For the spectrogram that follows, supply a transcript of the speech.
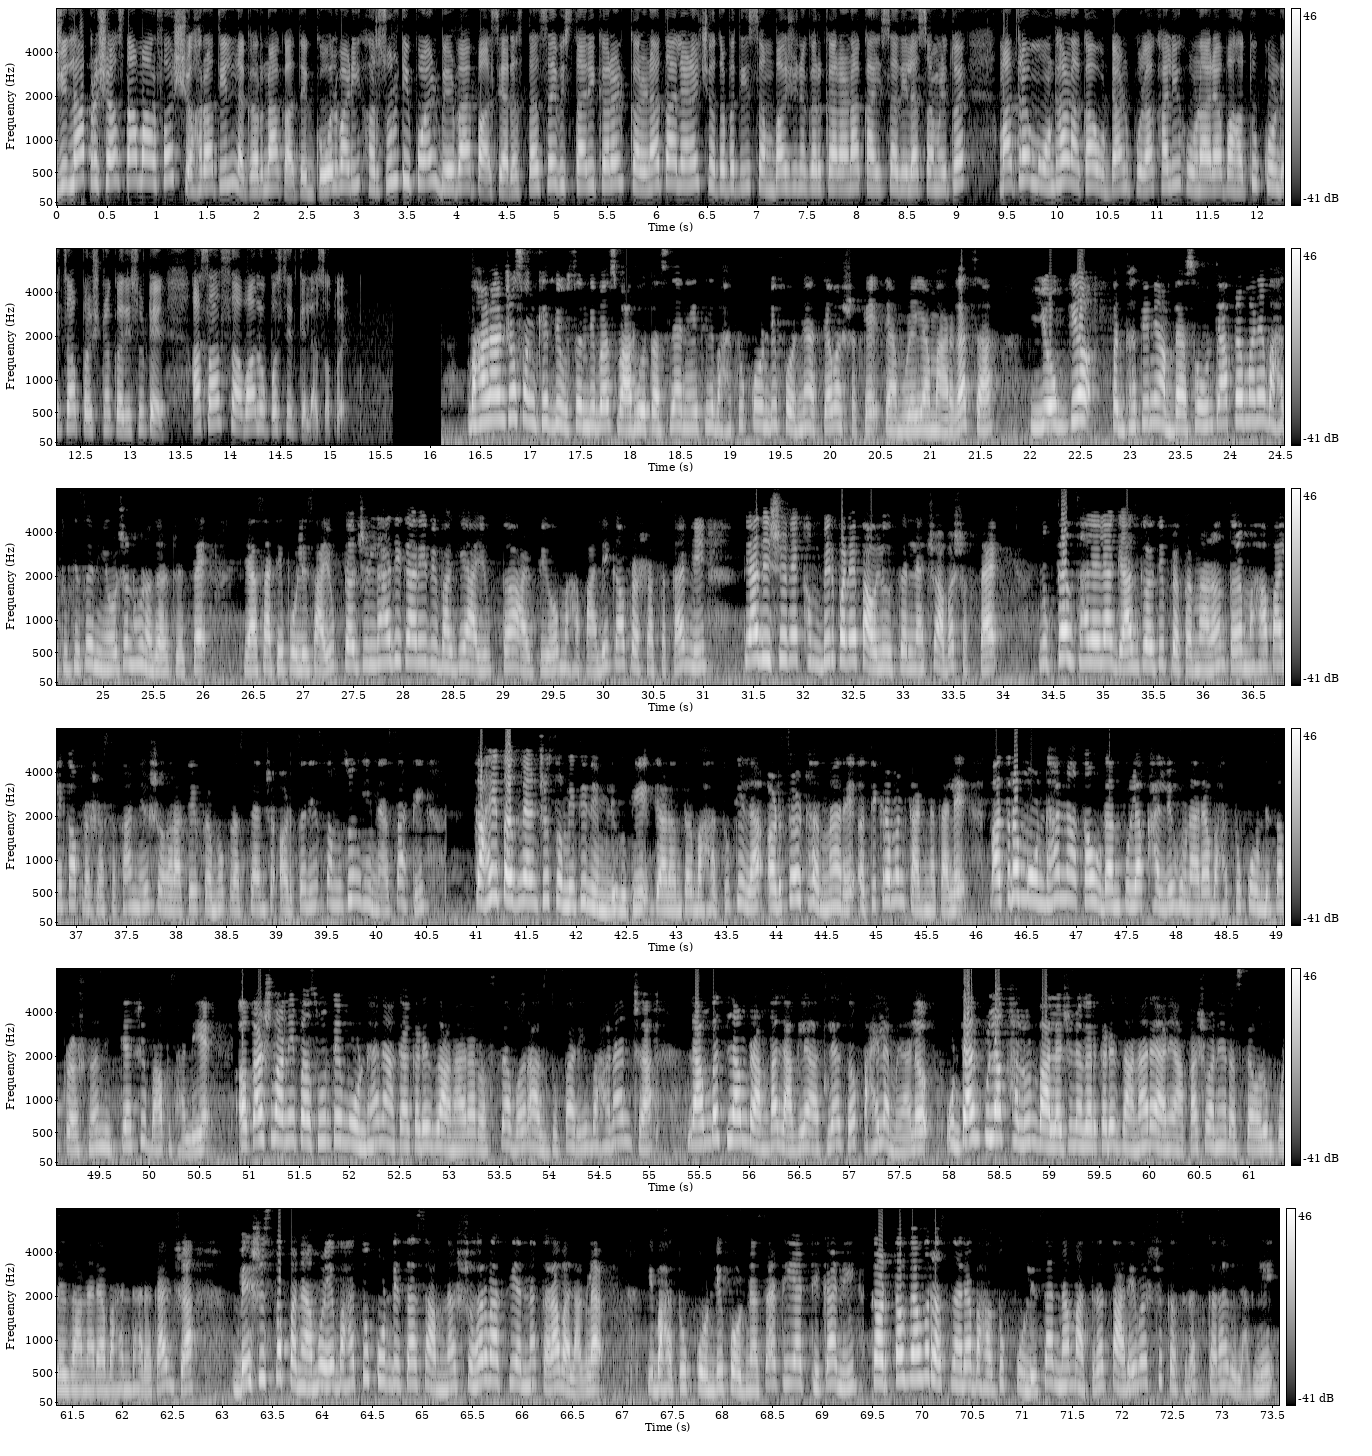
जिल्हा प्रशासनामार्फत शहरातील नगरनाका ते Golwadi Harsul T point Beed bypass या रस्त्याचे विस्तारीकरण करण्यात आल्याने छत्रपती संभाजीनगरकरांना काहीसा दिलासा मिळतोय. मात्र मोंढा नाका उड्डाण पुलाखाली होणाऱ्या वाहतूक कोंडीचा प्रश्न कधी सुटेल असा सवाल उपस्थित केला जातोय. वाहनांच्या संख्येत दिवसेंदिवस वाढ होत असल्याने येथील वाहतूक कोंडी फोडणे अत्यावश्यक आहे. त्यामुळे या मार्गाचा योग्य पद्धतीने अभ्यास होऊन त्याप्रमाणे वाहतुकीचे नियोजन होणं गरजेचं आहे. यासाठी पोलीस आयुक्त जिल्हाधिकारी विभागीय आयुक्त आर टी ओ महापालिका प्रशासकांनी त्या दिशेने खंबीरपणे पावले उचलण्याची आवश्यकता आहे. नुकत्याच झालेल्या गॅस गळती प्रकरणानंतर महापालिका प्रशासकांनी शहरातील प्रमुख रस्त्यांच्या अडचणी समजून घेण्यासाठी काही तज्ज्ञांची समिती नेमली होती. त्यानंतर वाहतुकीला अडचण ठरणारे अतिक्रमण काढण्यात आले. मात्र मोंढा नाका उड्डाणपुलाखाली होणाऱ्या वाहतूक कोंडीचा प्रश्न नित्याची बाब झाली आहे आकाशवाणीपासून ते मोंढा नाक्याकडे जाणाऱ्या रस्त्यावर आज दुपारी वाहनांच्या लांबच लांब रांगा लागल्या असल्याचं पाहायला मिळालं. उड्डाणपुला खालून बालाजीनगरकडे जाणाऱ्या आणि आकाशवाणी रस्त्यावरून पुढे जाणाऱ्या वाहनधारकांच्या बेशिस्तपणामुळे वाहतूक कोंडीचा सामना शहरवासियांना करावा लागला. ही वाहतूक कोंडी फोडण्यासाठी या ठिकाणी कर्तव्यावर असणाऱ्या वाहतूक पोलिसांना मात्र तारेवरची कसरत करावी लागली.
